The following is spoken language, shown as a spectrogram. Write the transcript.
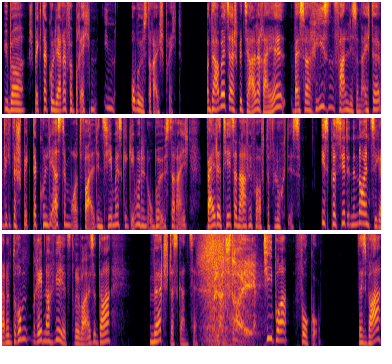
über spektakuläre Verbrechen in Oberösterreich spricht. Und da haben wir jetzt eine Spezialreihe, weil es so ein Riesenfall ist und eigentlich der, wirklich der spektakulärste Mordfall, den es jemals gegeben hat in Oberösterreich, weil der Täter nach wie vor auf der Flucht ist. Ist passiert in den 90ern und darum reden auch wir jetzt drüber. Also da mercht das Ganze. Platz 3. Tibor Foko. Das war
